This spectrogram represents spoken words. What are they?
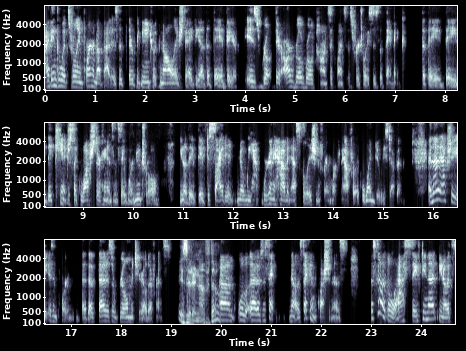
I think what's really important about that is that they're beginning to acknowledge the idea that they, there is real, there are real world consequences for choices that they make that they they they can't just like wash their hands and say we're neutral. You know, they've they've decided no, we ha- we're going to have an escalation framework now for like when do we step in, and that actually is important. That that, that is a real material difference. Is it enough though? Um, well, I was to say. Now the second question is. That's kind of like a last safety net. You know, it's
